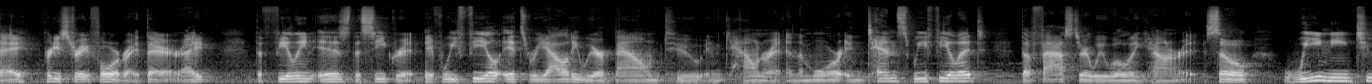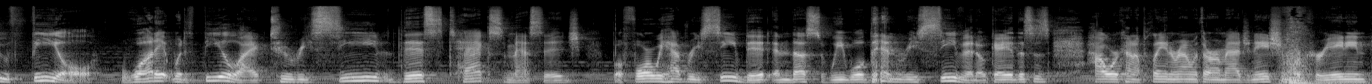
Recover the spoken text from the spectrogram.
Okay, pretty straightforward right there, right? The feeling is the secret. If we feel its reality, we are bound to encounter it. And the more intense we feel it, the faster we will encounter it. So we need to feel what it would feel like to receive this text message before we have received it and thus we will then receive it okay? This is how we're kind of playing around with our imagination. We're creating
